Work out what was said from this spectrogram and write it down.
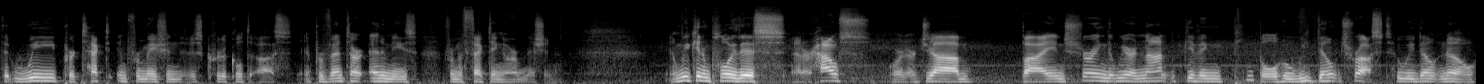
that we protect information that is critical to us and prevent our enemies from affecting our mission. And we can employ this at our house or at our job by ensuring that we are not giving people who we don't trust, who we don't know,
